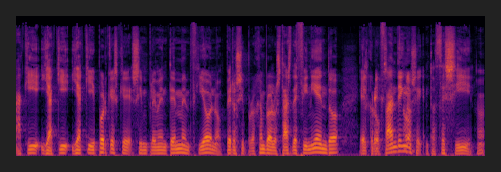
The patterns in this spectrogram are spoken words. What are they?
aquí y aquí y aquí porque es que simplemente menciono. Pero si, por ejemplo, lo estás definiendo, el crowdfunding, no sé, entonces sí, ¿no?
